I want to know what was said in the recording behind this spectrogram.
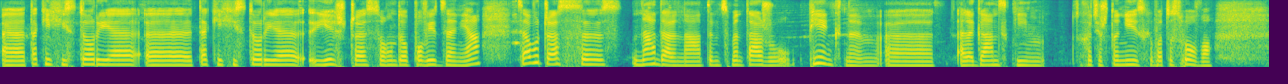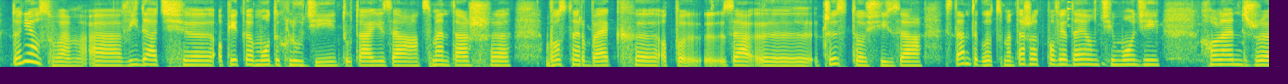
e, takie historie, e, takie historie jeszcze są do opowiedzenia. Cały czas e, nadal na tym cmentarzu pięknym, e, eleganckim, chociaż to nie jest chyba to słowo, doniosłem. E, widać e, opiekę młodych ludzi tutaj za cmentarz e, w Osterbeck, odpo- e, za czystość i za stan tego cmentarza odpowiadają ci młodzi Holendrzy.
